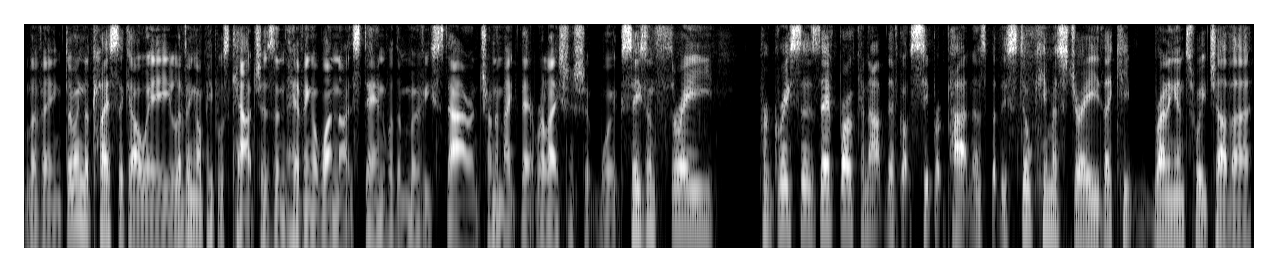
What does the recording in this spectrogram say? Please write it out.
living, doing the classic OE, living on people's couches and having a one night stand with a movie star and trying to make that relationship work. Season three progresses. They've broken up. They've got separate partners, but there's still chemistry. They keep running into each other.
